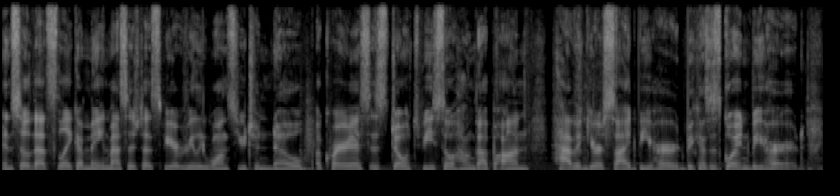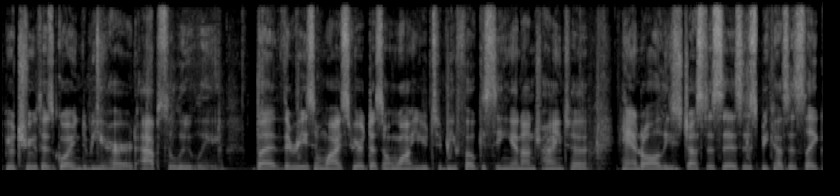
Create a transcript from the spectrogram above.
And so that's like a main message that spirit really wants you to know aquarius is don't be so hung up on having your side be heard because it's going to be heard. Your truth is going to be heard absolutely but the reason why Spirit doesn't want you to be focusing in on trying to handle all these justices is because it's like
